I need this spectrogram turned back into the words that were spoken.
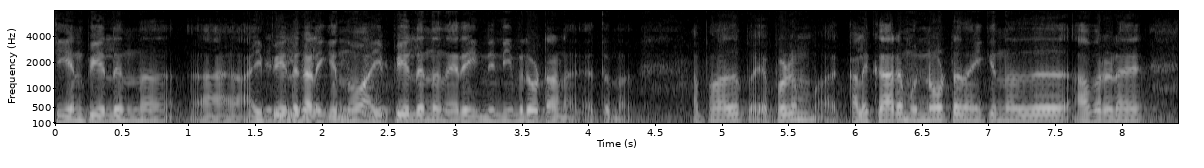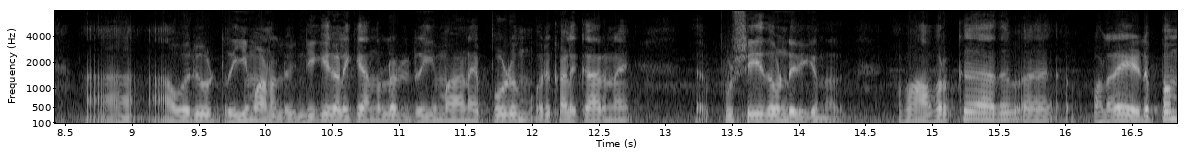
T N P എല്ലിൽ നിന്ന് ഐ പി എൽ കളിക്കുന്നു ഐ പി എല്ലിൽ നിന്ന് നേരെ ഇന്ത്യൻ ടീമിലോട്ടാണ് എത്തുന്നത്. അപ്പോൾ അത് എപ്പോഴും കളിക്കാരെ മുന്നോട്ട് നയിക്കുന്നത് അവരുടെ ആ, ഒരു ഡ്രീമാണല്ലോ. ഇന്ത്യയ്ക്ക് കളിക്കുക എന്നുള്ളൊരു ഡ്രീമാണ് എപ്പോഴും ഒരു കളിക്കാരനെ പുഷ് ചെയ്തുകൊണ്ടിരിക്കുന്നത്. അപ്പോൾ അവർക്ക് അത് വളരെ എളുപ്പം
